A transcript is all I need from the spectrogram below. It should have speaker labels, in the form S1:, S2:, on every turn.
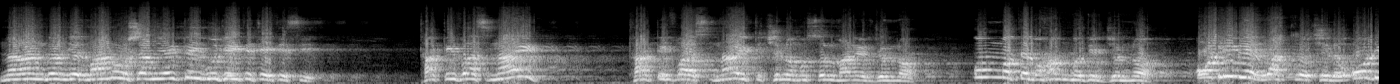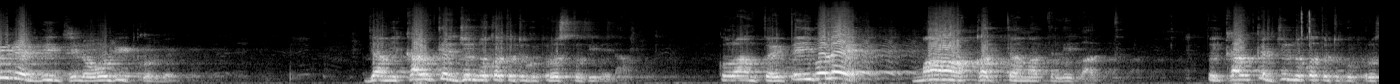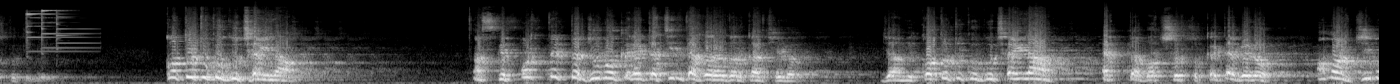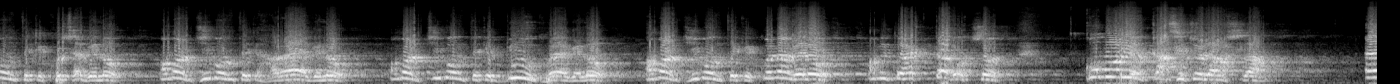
S1: নারায়ণগঞ্জের মানুষ, আমি এটাই বুঝাইতে চাইতেছি। Thirty first night thirty first night ছিল মুসলমানের জন্য, উম্মতে মোহাম্মদের জন্য। অডিটের রাত্র ছিল, অডিটের দিন ছিল, অডিট করবে। যে আমি কালকের জন্য কতটুকু প্রস্তুতি নিলাম। কোরআন তো এটাই বলে, মা কদ্দামাত তুই কালকের জন্য কতটুকু প্রস্তুতি নিলি? কতটুকু গুছাইলাম আজকে প্রত্যেকটা যুবকের এটা চিন্তা করা দরকার ছিল যে আমি কতটুকু গুছাইলাম? একটা বৎসর তো কেটে গেল, আমার জীবন থেকে খোসা গেল, আমার জীবন থেকে হারায়া গেল, আমার জীবন থেকে বিয়োগ হয়ে গেল, আমার জীবন থেকে কোনা গেল। আমি তো একটা বৎসর কবরের কাছে চলে আসলাম,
